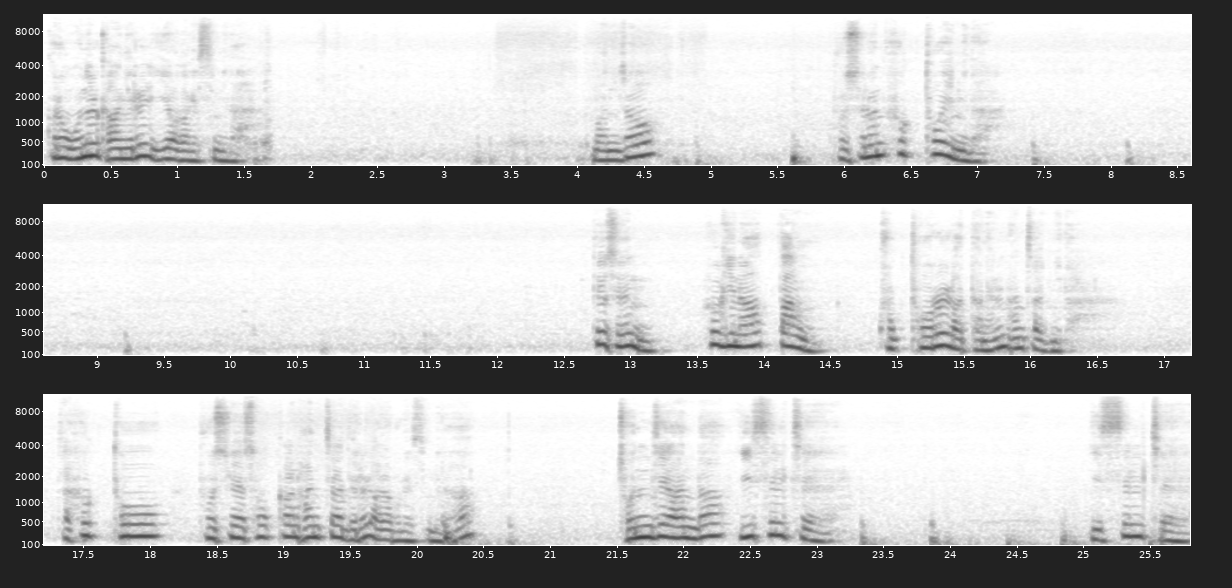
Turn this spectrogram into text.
그럼 오늘 강의를 이어가겠습니다. 먼저 부수는 흑토입니다. 뜻은 흙이나 땅, 국토를 나타내는 한자입니다. 자, 흑토 부수에 속한 한자들을 알아보겠습니다. 존재한다, 있을제, 있을제,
